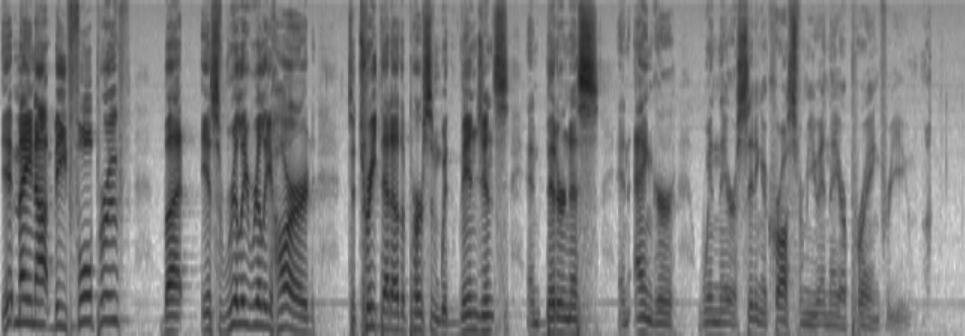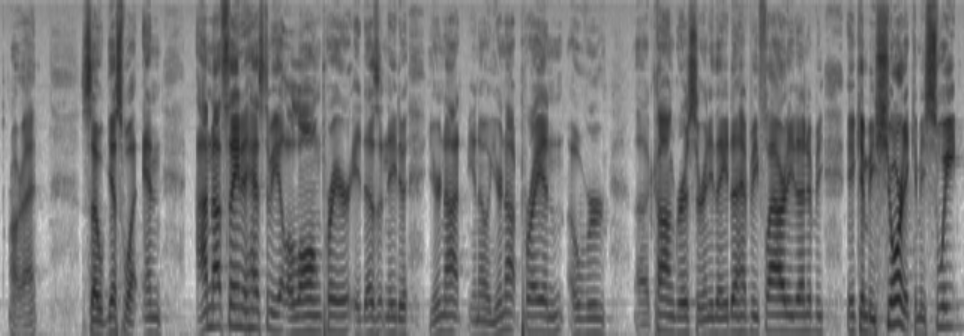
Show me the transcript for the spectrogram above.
it may not be foolproof, but it's really, really hard to treat that other person with vengeance and bitterness and anger when they're sitting across from you and they are praying for you. All right? So, guess what? And I'm not saying it has to be a long prayer. It doesn't need to, you're not, you know, you're not praying over uh, Congress or anything. It doesn't have to be flowery. It doesn't have to be, it can be short, it can be sweet.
